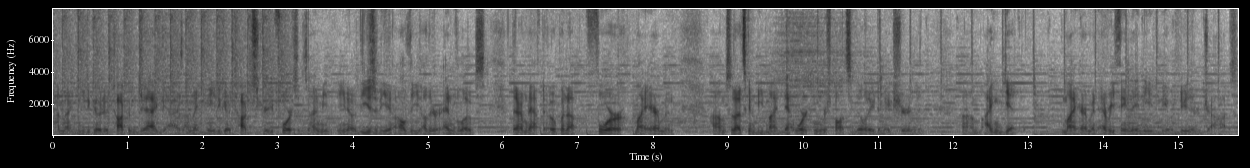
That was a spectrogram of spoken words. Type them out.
I might need to go to talk to the JAG guys, I might need to go talk to security forces. I mean, you know, these are the, all the other envelopes that I'm gonna have to open up for my airmen. Um, so that's gonna be my networking responsibility to make sure that um, I can get my airmen everything they need to be able to do their jobs.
